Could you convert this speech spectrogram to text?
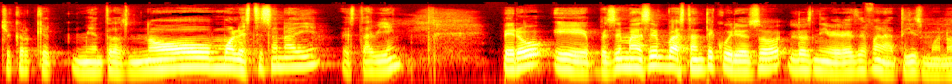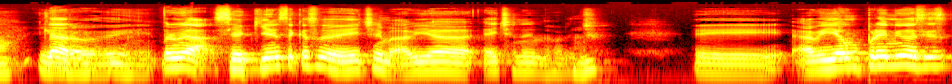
yo creo que mientras no molestes a nadie, está bien. Pero eh, pues se me hace bastante curioso los niveles de fanatismo, ¿no? claro, pero mira, si aquí en este caso de H&M había, H&M mejor dicho, eh, había un premio, decís,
